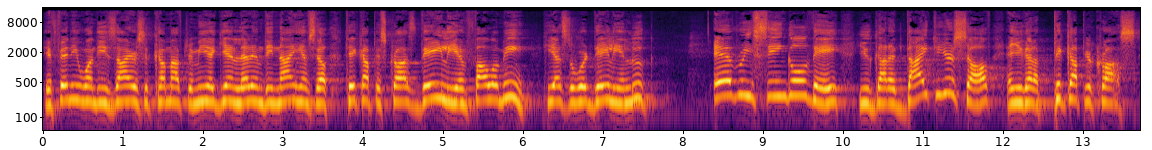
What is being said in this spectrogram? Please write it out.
if anyone desires to come after me again, let him deny himself, take up his cross daily, and follow me. He has the word daily in Luke. Every single day, you got to die to yourself and you got to pick up your cross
